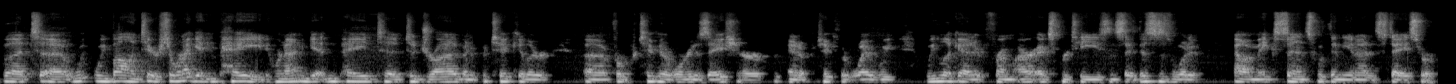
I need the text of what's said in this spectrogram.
But uh, we, we, volunteer, so we're not getting paid. We're not getting paid to to drive in a particular uh, for a particular organization or in a particular way. We we look at it from our expertise and say this is what it how it makes sense within the United States, or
